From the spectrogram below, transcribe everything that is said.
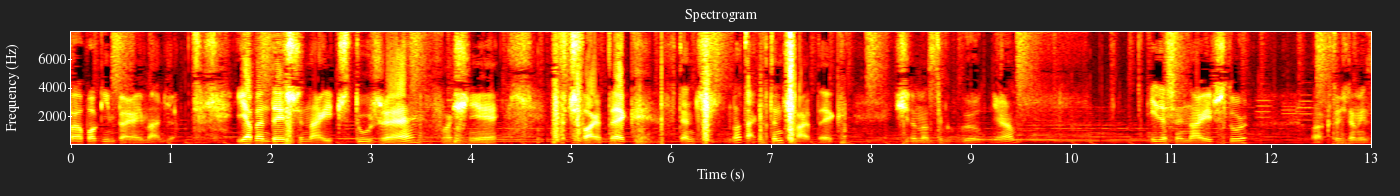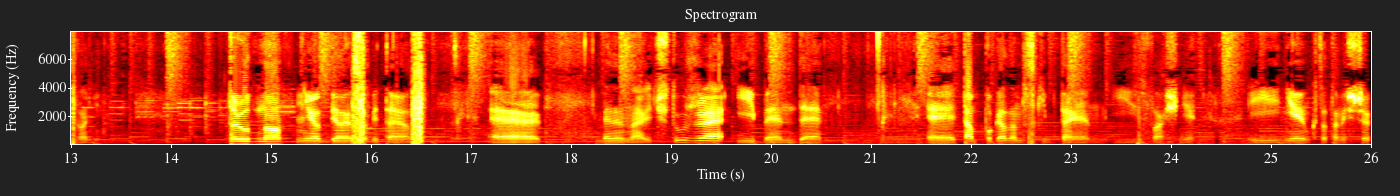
propos Gimpera i Mandzia. Ja będę jeszcze na Rich Tourze właśnie w czwartek, w ten, no tak, w ten czwartek, 17 grudnia. Idę sobie na Rich. O, ktoś do mnie dzwoni. Trudno, nie odbiorę sobie teraz. E, będę na Rich Tourze i będę e, tam pogadam z Gimperem i właśnie i nie wiem kto tam jeszcze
